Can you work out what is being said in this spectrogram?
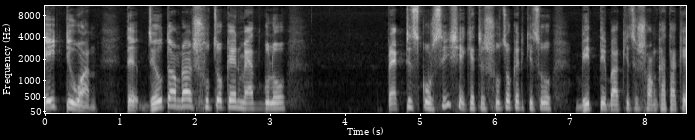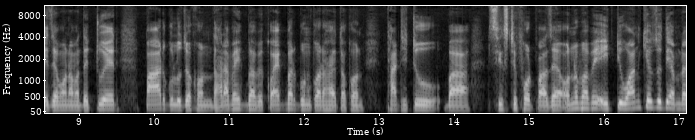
এইটটি ওয়ান তো যেহেতু আমরা সূচকের ম্যাথগুলো প্র্যাকটিস করছি, সেক্ষেত্রে সূচকের কিছু ভিত্তি বা কিছু সংখ্যা থাকে। যেমন আমাদের টু এর পাওয়ারগুলো যখন ধারাবাহিকভাবে কয়েকবার গুণ করা হয়, তখন থার্টি টু বা সিক্সটি ফোর পাওয়া যায়। অন্যভাবে এইটটি ওয়ানকেও যদি আমরা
